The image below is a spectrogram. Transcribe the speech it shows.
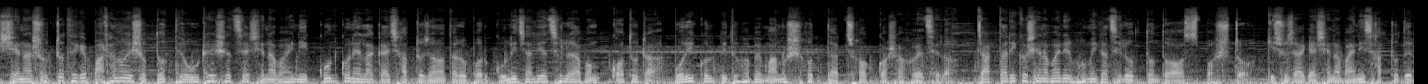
সেনা সূত্র থেকে পাঠানো এসব তথ্যে উঠে এসেছে, সেনাবাহিনী কোন কোন এলাকায় ছাত্র জনতার উপর গুলি চালিয়েছিল এবং কতটা পরিকল্পিতভাবে মানুষ হত্যার ছক কষা হয়েছিল। চার তারিখও সেনাবাহিনীর ভূমিকা ছিল অত্যন্ত অস্পষ্ট। কিছু জায়গায় সেনাবাহিনী ছাত্রদের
